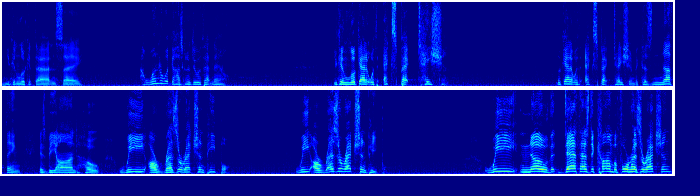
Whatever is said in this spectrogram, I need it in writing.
And you can look at that and say, I wonder what God's going to do with that now. You can look at it with expectation. Look at it with expectation because nothing is beyond hope we are resurrection people. We are resurrection people. We know that death has to come before resurrection.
